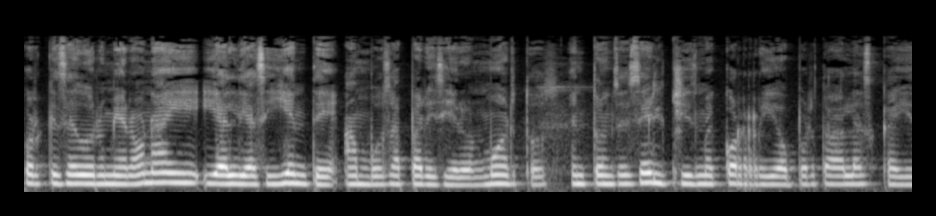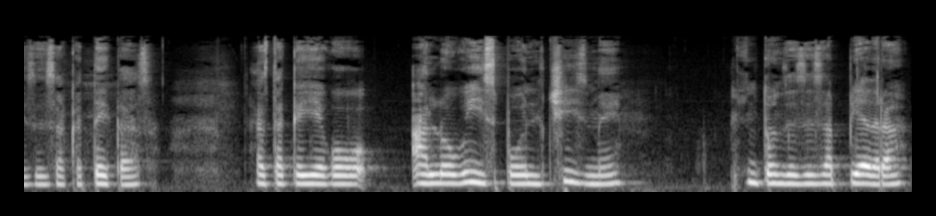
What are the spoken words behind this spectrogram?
porque se durmieron ahí y al día siguiente ambos aparecieron muertos. Entonces el chisme corrió por todas las calles de Zacatecas hasta que llegó al obispo el chisme. Entonces esa piedra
